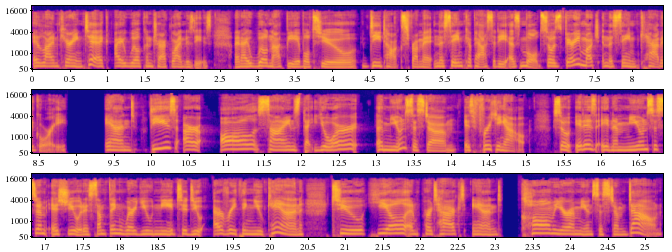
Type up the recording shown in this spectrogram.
a Lyme carrying tick, I will contract Lyme disease and I will not be able to detox from it in the same capacity as mold. So it's very much in the same category. And these are all signs that your immune system is freaking out. So it is an immune system issue. It is something where you need to do everything you can to heal and protect and calm your immune system down.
